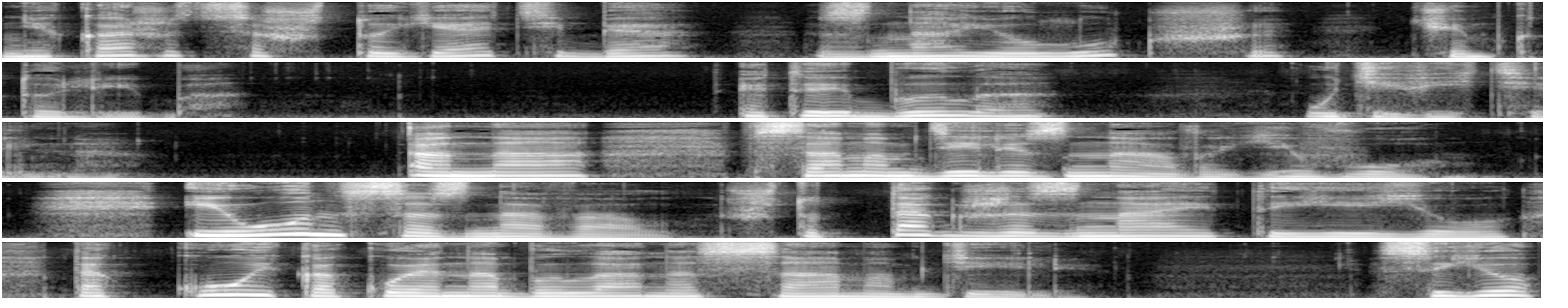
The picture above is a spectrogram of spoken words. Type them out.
Мне кажется, что я тебя знаю лучше, чем кто-либо. Это и было удивительно. Она в самом деле знала его, и он сознавал, что также знает и ее, такой, какой она была на самом деле, с ее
